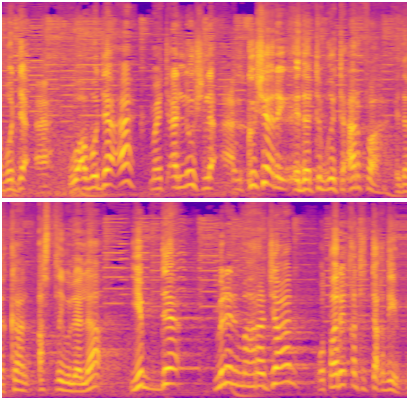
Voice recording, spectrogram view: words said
أبو دعه وأبو دعه ما يتقلوش لأ. الكشري إذا تبغي تعرفه إذا كان أصلي ولا لأ يبدأ من المهرجان وطريقة التقديم.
